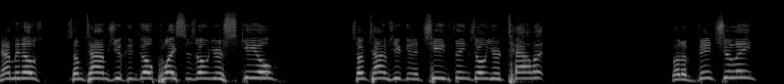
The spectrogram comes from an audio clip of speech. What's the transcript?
Now, I mean, those sometimes you can go places on your skill, sometimes you can achieve things on your talent, but eventually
